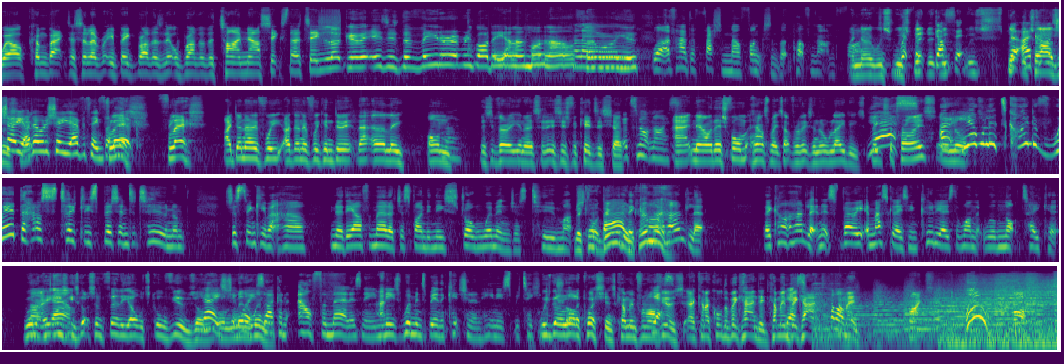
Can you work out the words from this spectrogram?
Welcome back to Celebrity Big Brother's Little Brother. The time now 6:13. Look who it is! It's Davina, everybody. Hello, my love. Hello. How are you? Well, I've had a fashion malfunction, but apart from that, I'm fine. I know we, we split the the, we, we split Look, the I can't show you. I don't want to show you everything, but flesh, look. flesh. I don't know if we. I don't know if we can do it that early on. No. This is very, you know. So this is for kids. This show. It's not nice. Uh, now there's four housemates up for eviction. They're all ladies. Yes. Big surprise or Uh, not? Yeah, well, it's kind of weird. The house is totally split into two, and I'm just thinking about how you know the alpha male are just finding these strong women just too much They to can't deal bear. with them, they can can't they? handle it. They can't handle it, and it's very emasculating. Coolio's the one that will not take it. Well, no, he's, he's got some fairly old school views on, yeah, on he's, men well, and he's women. Uh, like an alpha male, isn't he? He needs women to be in the kitchen, and he needs to be taking. We've got a lot of questions coming from our Yes. viewers. Uh, can I call the big-handed? Come in, Yes. big hand. Come on. in. Right. Woo! Off.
